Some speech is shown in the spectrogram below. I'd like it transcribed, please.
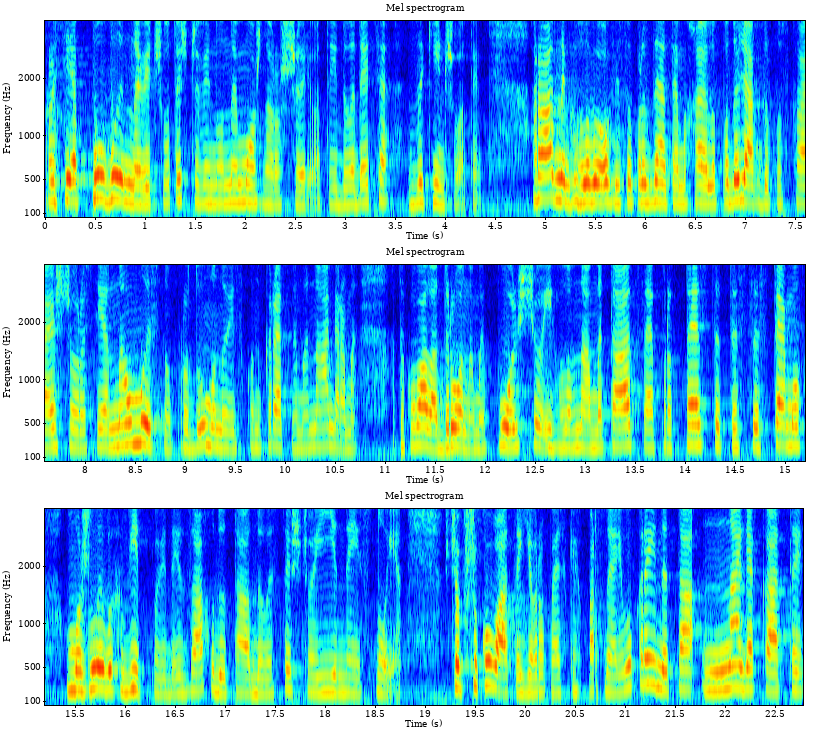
Росія повинна відчути, що війну не можна розширювати і доведеться закінчувати. Радник голови офісу президента Михайло Подоляк допускає, що Росія навмисно продумано і з конкретними намірами атакувала дронами Польщу. І головна мета це протестити систему можливих відповідей заходу та довести, що її не існує, щоб шокувати європейських партнерів України та налякати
